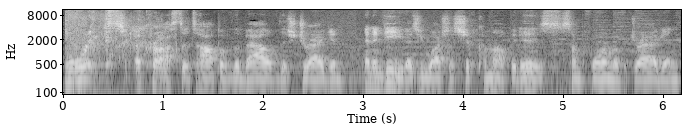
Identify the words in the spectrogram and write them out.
breaks across the top of the bow of this dragon. And indeed, as you watch the ship come up, it is some form of a dragon.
